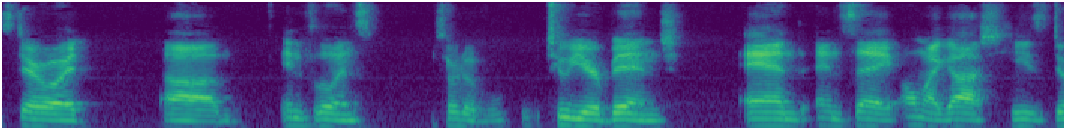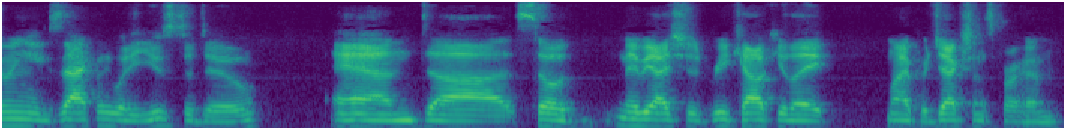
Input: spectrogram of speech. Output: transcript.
steroid um, influence sort of two year binge and and say, oh my gosh, he's doing exactly what he used to do and uh, so maybe I should recalculate my projections for him.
